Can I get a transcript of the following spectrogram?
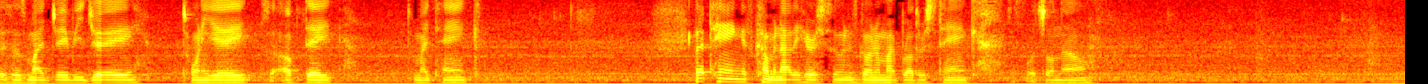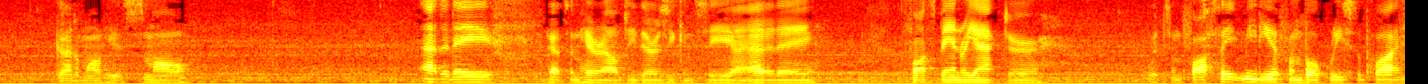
This is my JBJ 28. It's an update to my tank. That tang is coming out of here soon. It's going to my brother's tank. Just to let y'all know. Got him all. He is small. Added a. Got some hair algae there as you can see. I added a PhosBan reactor with some phosphate media from Bulk Reef Supply.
